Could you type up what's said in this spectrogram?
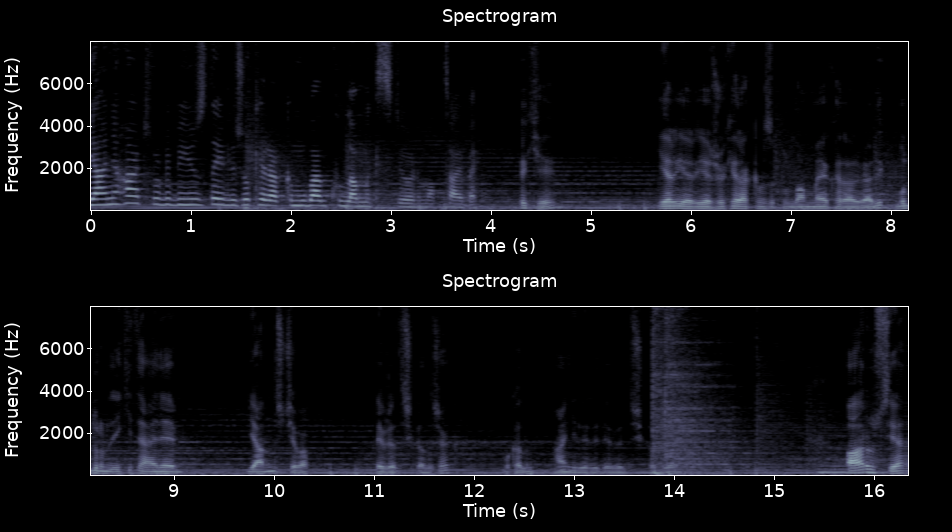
yani her türlü bir yüzde elli joker hakkımı ben kullanmak istiyorum Oktay Bey. Peki yarı yarıya joker hakkımızı kullanmaya karar verdik. Bu durumda iki tane yanlış cevap devre dışı kalacak. Bakalım hangileri devre dışı kalıyor. A. Rusya,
